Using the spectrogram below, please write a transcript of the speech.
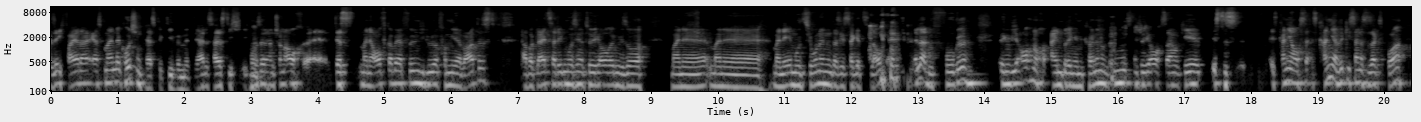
also ich fahre ja da erstmal in der Coaching-Perspektive mit. Ja, das heißt, ich, ich muss ja dann schon auch äh, das, meine Aufgabe erfüllen, die du da von mir erwartest, aber gleichzeitig muss ich natürlich auch irgendwie so meine, meine, meine Emotionen, dass ich sage, jetzt lauf schneller, du Vogel, irgendwie auch noch einbringen können. Und du musst natürlich auch sagen, okay, ist es es kann ja auch, es kann ja wirklich sein, dass du sagst, boah,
